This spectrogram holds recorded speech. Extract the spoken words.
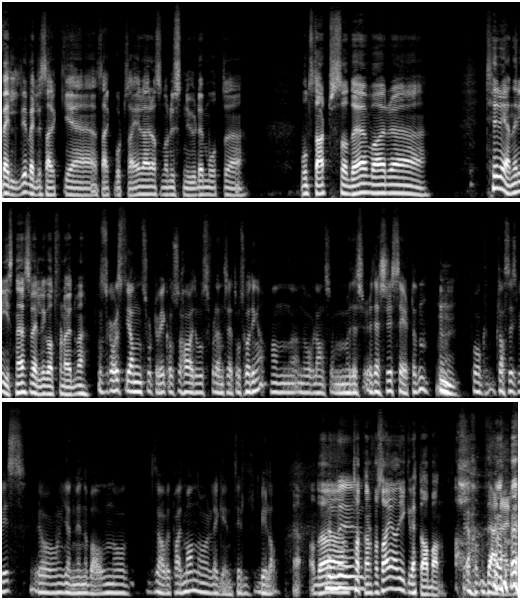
veldig veldig sterk, eh, sterk bortseier der, altså når du snur det mot, eh, mot start. Så det var eh, trener Isnes veldig godt fornøyd med. Og så skal vel Stian Sortevik også ha ros for den 3-2-skåringa. Det var vel han som regisserte den Mm. på klassisk vis ved å gjenvinne ballen og dra av et par mann og legge inn til Bilal. Ja, og da takka han for seg og gikk rett av banen. Ja. det er deilig.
